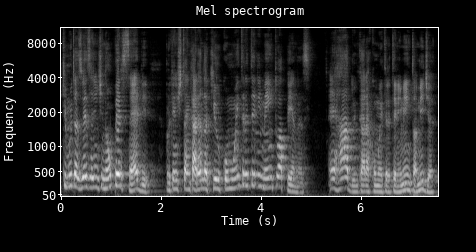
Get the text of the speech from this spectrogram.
que muitas vezes a gente não percebe, porque a gente está encarando aquilo como entretenimento apenas. É errado encarar como entretenimento a mídia?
